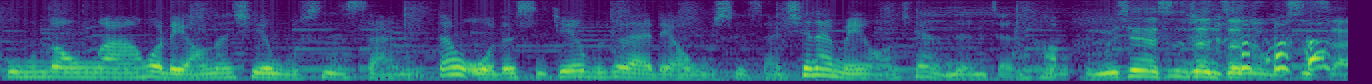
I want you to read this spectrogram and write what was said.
糊弄啊，或聊那些五四三，但我的时间又不是来聊五四三，现在没有，现在很认真哈。我们现在是认真的五四三。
